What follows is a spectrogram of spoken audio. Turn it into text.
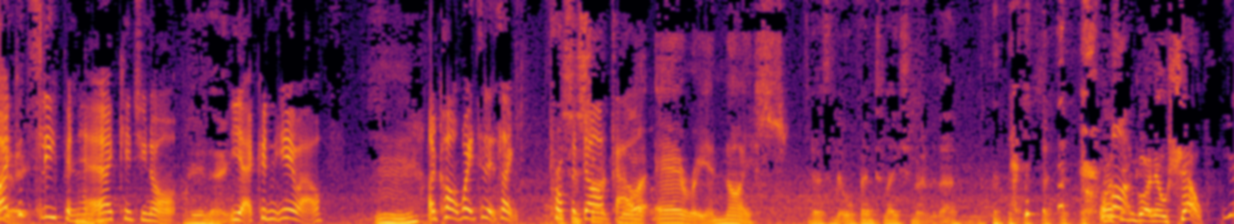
I could sleep in here. I kid you not. Really? Yeah, couldn't you, Alf? Mm. I can't wait till it's like proper This is so dark much more out. like airy and nice. There's a little ventilation over there. Why has even got a little shelf? Yeah,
